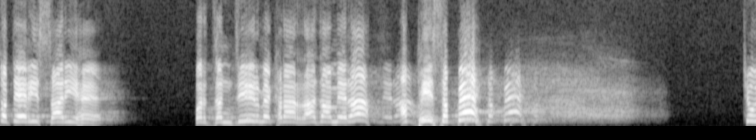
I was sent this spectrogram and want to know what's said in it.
तो तेरी सारी है पर जंजीर में खड़ा राजा मेरा अब भी सब्बे शिव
